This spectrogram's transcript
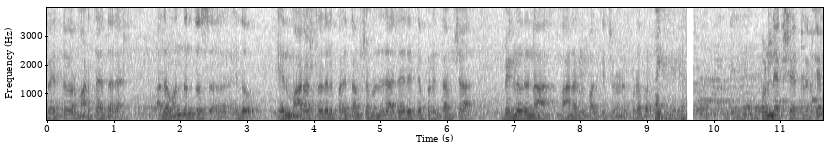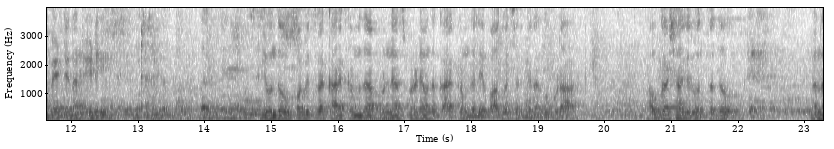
ಪ್ರಯತ್ನ ಅವ್ರು ಮಾಡ್ತಾ ಇದ್ದಾರೆ. ಆದರೆ ಒಂದಂತೂ ಸ, ಇದು ಏನು ಮಹಾರಾಷ್ಟ್ರದಲ್ಲಿ ಫಲಿತಾಂಶ ಬಂದಿದೆ, ಅದೇ ರೀತಿಯ ಫಲಿತಾಂಶ ಬೆಂಗಳೂರಿನ ಮಹಾನಗರ ಪಾಲಿಕೆ ಚುನಾವಣೆ ಕೂಡ ಬರ್ತಾ ಪುಣ್ಯಕ್ಷೇತ್ರಕ್ಕೆ ಭೇಟಿಯನ್ನು ನೀಡಿ ಈ ಒಂದು ಪವಿತ್ರ ಕಾರ್ಯಕ್ರಮದ ಪುಣ್ಯಸ್ಮರಣೆ ಒಂದು ಕಾರ್ಯಕ್ರಮದಲ್ಲಿ ಭಾಗವಹಿಸೋದಕ್ಕೆ ನನಗೂ ಕೂಡ ಅವಕಾಶ ಆಗಿರುವಂಥದ್ದು ನನ್ನ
